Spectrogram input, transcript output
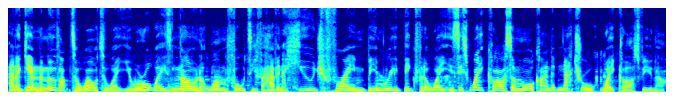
And again, the move up to welterweight, you were always known at 140 for having a huge frame, being really big for the weight. Is this weight class a more kind of natural weight class for you now?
